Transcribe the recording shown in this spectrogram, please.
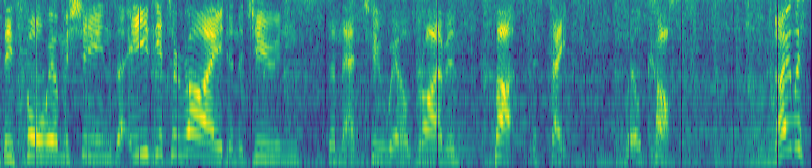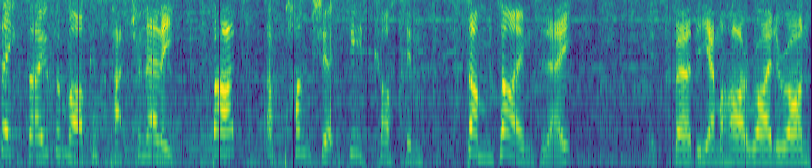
These four-wheel machines are easier to ride in the dunes than their two-wheel drivers, but mistakes will cost. No mistakes though for Marcos Patronelli, but a puncture did cost him some time today. It spurred the Yamaha rider on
